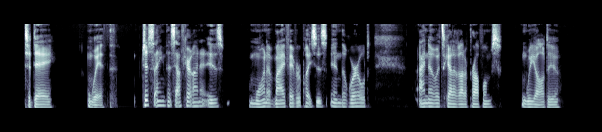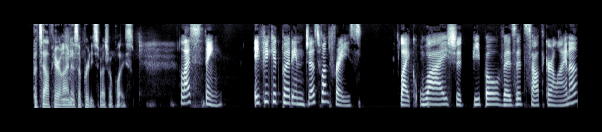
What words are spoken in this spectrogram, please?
today with just saying that South Carolina is one of my favorite places in the world. I know it's got a lot of problems. We all do. But South Carolina is a pretty special place. Last thing if you could put in just one phrase, like why should people visit South Carolina,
